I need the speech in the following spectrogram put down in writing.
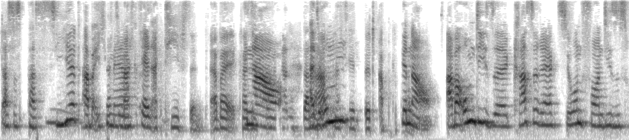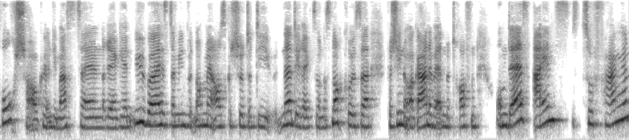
dass es passiert, aber ich dass merke. die Mastzellen aktiv sind, aber quasi Genau. dann Also um- passiert, wird abgebaut. Genau. Aber um diese krasse Reaktion von dieses Hochschaukeln, die Mastzellen reagieren über, Histamin wird noch mehr ausgeschüttet, die, ne, die Reaktion ist noch größer, verschiedene Organe werden betroffen. Um das eins zu fangen,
